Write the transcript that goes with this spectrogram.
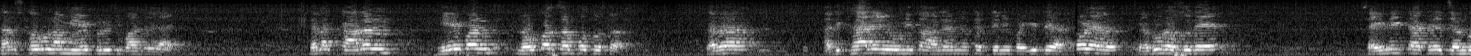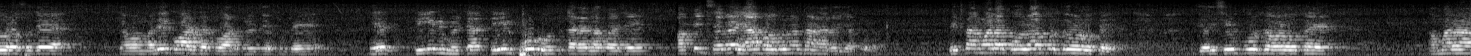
खर्च करून आम्ही हे ब्रिज बांधलेलं आहे. त्याला कारण हे पण लवकर संपत होतं. खरं अधिकारी येऊन इथं आल्यानंतर त्यांनी बघितले येडूर असू दे सैनिक टाकळे चंदूर असू दे किंवा मलिक वाढत वाढतोय असू दे. हे तीन मीटर तीन फूट उंच करायला पाहिजे. ट्रॉफिक सगळं ह्या बाजूनं जाणार आहे पुढं तिथं आम्हाला कोल्हापूर जवळ होतंय. जयसिंगपूर जवळ होत आहे आम्हाला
